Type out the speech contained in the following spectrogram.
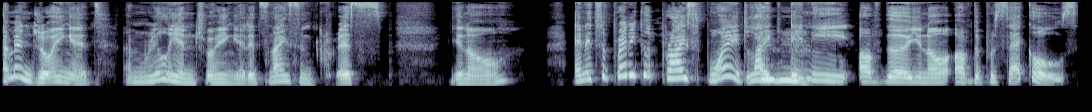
I'm enjoying it. I'm really enjoying it. It's nice and crisp, you know. And it's a pretty good price point, like Mhm. any of the, you know, of the proseccos.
